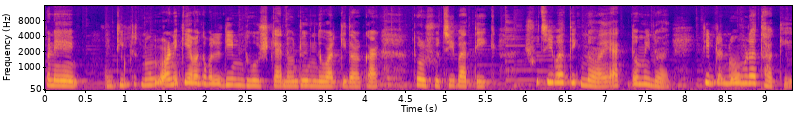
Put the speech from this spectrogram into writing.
মানে ডিমটা নো, অনেকেই আমাকে বলে, ডিম ধুস কেন? ডিম ধোয়ার কী দরকার? তোর সূচিবাতিক। সূচিবাতিক নয়, একদমই নয়। ডিমটা নোংরা থাকে।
